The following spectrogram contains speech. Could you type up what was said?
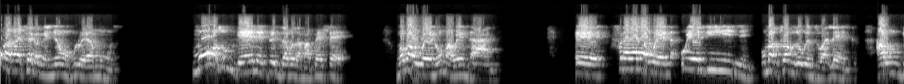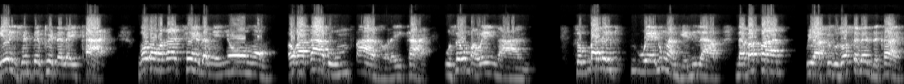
ungakathelwa ngenyongo kulo yamusa muze ungene entweni zabo zamaphesheya ngoba wena uma wengane eh kufunakala wena uye kini uma kuthiwa kuzokwenziwa lento awungeni ngisho empephweni la ekhaya ngoba wakathelwa ngenyongo awukakabi umfazi wala ekhaya usewuma wengane. So kubalulekile wena ungangeni lapho. Nabafana uyafika uzosebenza ekhaya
